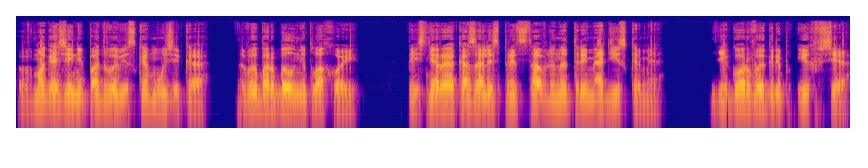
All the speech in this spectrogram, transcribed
В магазине под вывеской «Музыка» выбор был неплохой. Песняры оказались представлены тремя дисками. Егор выгреб их все,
